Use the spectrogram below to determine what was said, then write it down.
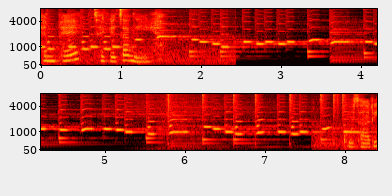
템페 체계장이에요. 고사리,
